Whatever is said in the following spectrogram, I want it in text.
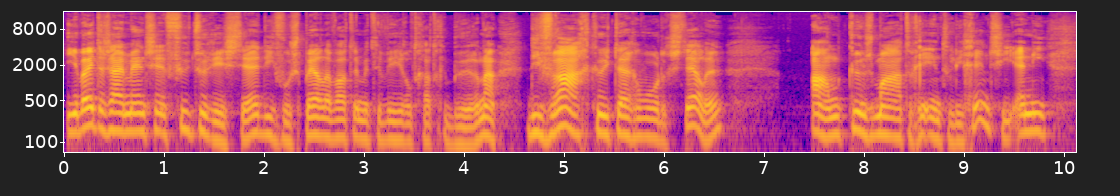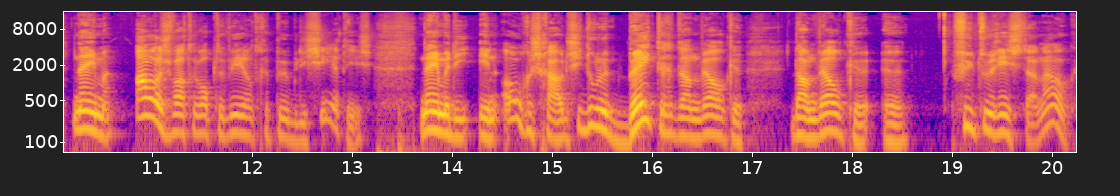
je weet, er zijn mensen, futuristen, hè, die voorspellen wat er met de wereld gaat gebeuren. Nou, die vraag kun je tegenwoordig stellen aan kunstmatige intelligentie. En die nemen alles wat er op de wereld gepubliceerd is, nemen die in ogenschouw. Dus die doen het beter dan welke, dan welke eh, futurist dan ook.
